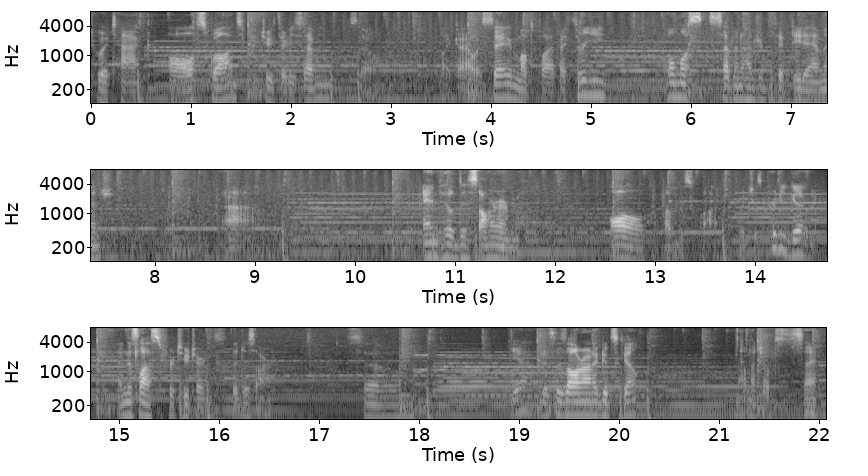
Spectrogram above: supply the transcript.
to attack all squads for 237. So, like I always say, multiply by 3, almost 750 damage. Um, and he'll disarm all of the squad, which is pretty good. And this lasts for two turns, the disarm. So, yeah, this is all around a good skill. Not much else to say.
